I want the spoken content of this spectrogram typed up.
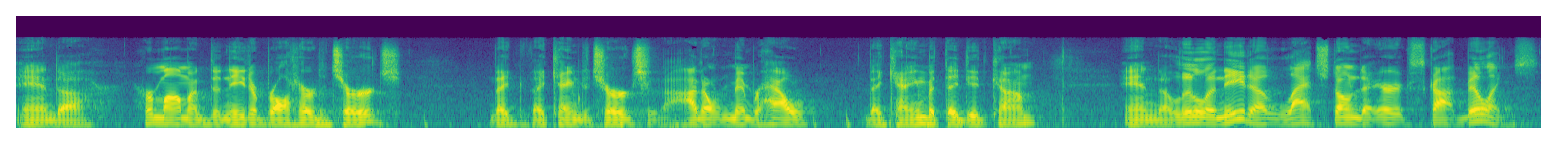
and uh, her mama, Danita, brought her to church. They, they came to church. I don't remember how they came, but they did come. And uh, little Anita latched onto Eric Scott Billings.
